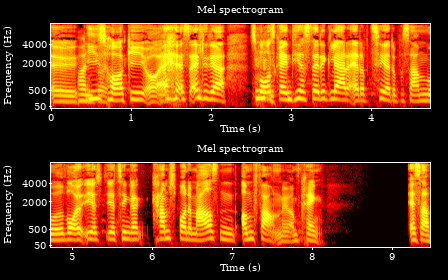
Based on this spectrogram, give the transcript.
øh, Håndbold. ishockey og altså alle de der sportsgrene, de har slet ikke lært at adoptere det på samme måde. Hvor jeg, jeg tænker, kampsport er meget sådan omfavnende omkring, altså,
